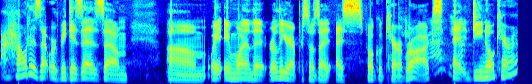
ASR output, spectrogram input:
How does that work? Because as um, um, in one of the earlier episodes, I, I spoke with Kara Brox. yeah. Uh, do you know Kara?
